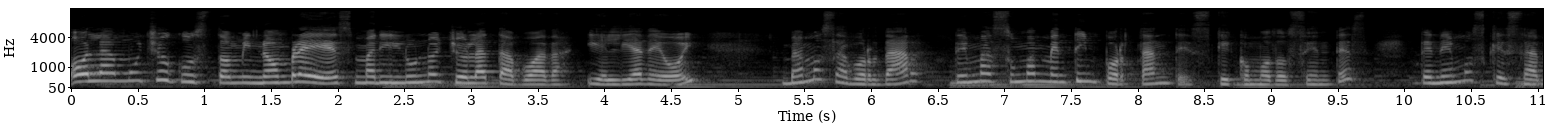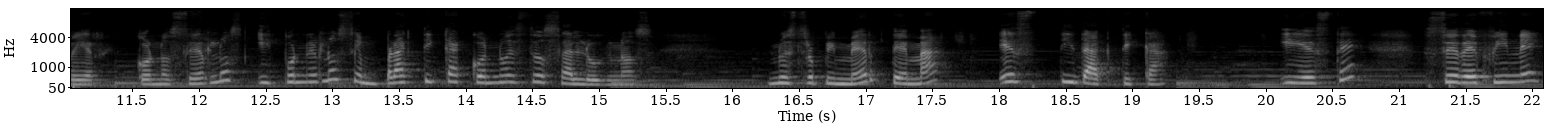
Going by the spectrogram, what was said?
Hola, mucho gusto. Mi nombre es Mariluno Yola Taboada y el día de hoy vamos a abordar temas sumamente importantes que como docentes tenemos que saber, conocerlos y ponerlos en práctica con nuestros alumnos. Nuestro primer tema es didáctica y este se define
